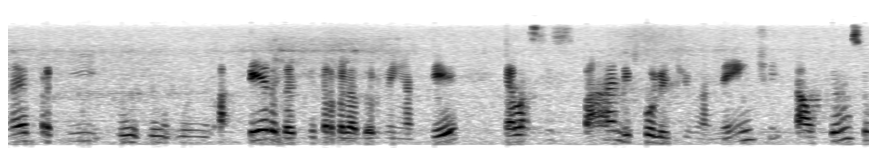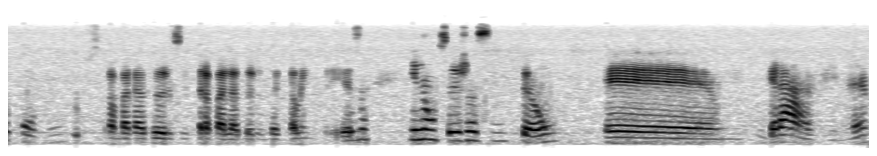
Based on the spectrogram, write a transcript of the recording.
né, para que o, o, a perda que o trabalhador venha a ter, ela se espalhe coletivamente, alcance o conjunto dos trabalhadores e trabalhadoras daquela empresa e não seja assim tão é, grave, né?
